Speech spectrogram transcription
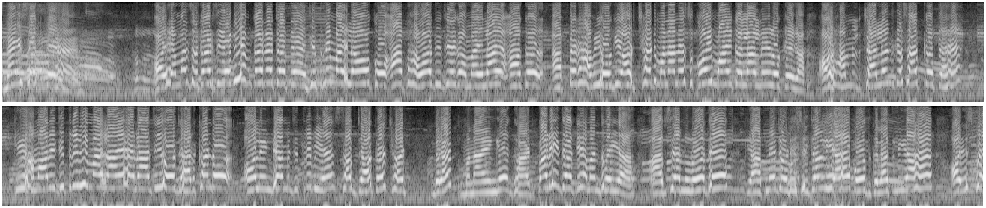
नहीं सकते हैं। और हेमंत सरकार से ये भी हम कहना चाहते हैं, जितनी महिलाओं को आप हवा दीजिएगा, महिलाएँ आकर आप पर हावी होगी और छठ मनाने से कोई माई का लाल नहीं रोकेगा। और हम चैलेंज के साथ कहते हैं कि हमारी जितनी भी महिलाएँ हैं, रांची हो, झारखंड हो ऑल इंडिया में जितनी भी है, सब जाकर छठ व्रत मनाएँगे घाट पर ही जाके हेमंत भैया। आपसे अनुरोध है कि आपने जो डिसीज़न लिया है बहुत गलत लिया है और इस पे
